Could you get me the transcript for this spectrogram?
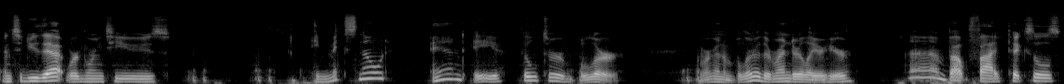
And to do that, we're going to use a mix node and a filter blur. And we're going to blur the render layer here, uh, about 5 pixels.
